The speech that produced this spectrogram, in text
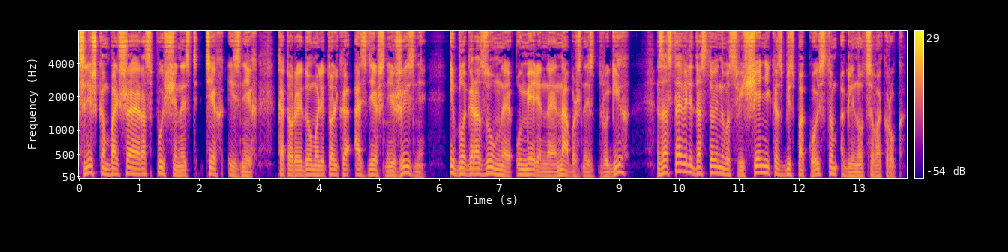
Слишком большая распущенность тех из них, которые думали только о здешней жизни, и благоразумная умеренная набожность других заставили достойного священника с беспокойством оглянуться вокруг.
